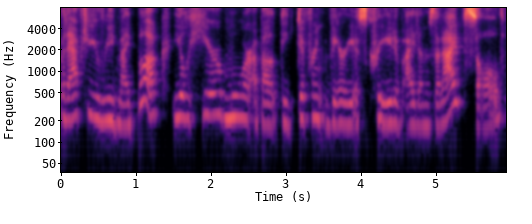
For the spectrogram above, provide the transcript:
But after you read my book, you'll hear more about the different various creative items that I've sold.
